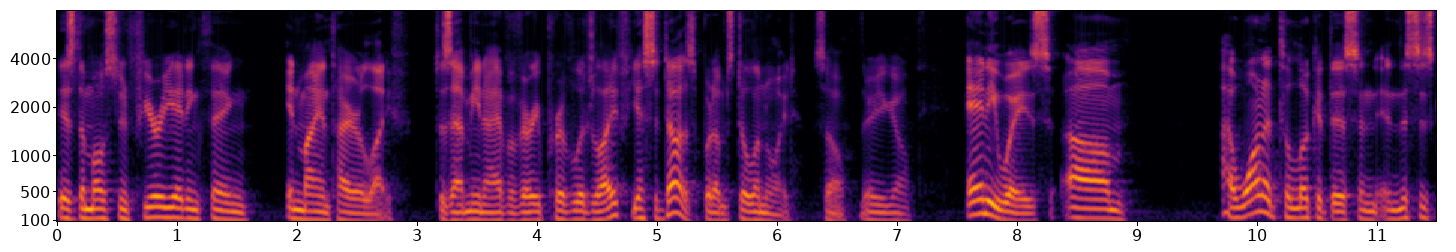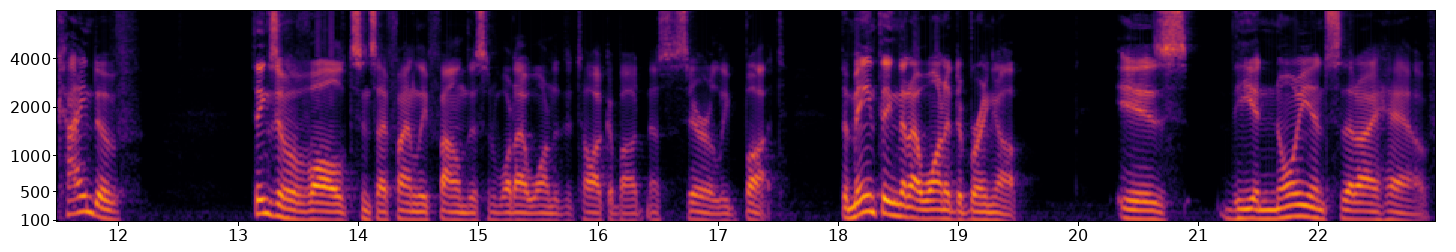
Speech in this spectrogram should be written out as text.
is the most infuriating thing in my entire life. Does that mean I have a very privileged life? Yes, it does, but I'm still annoyed. So there you go. Anyways, um, I wanted to look at this, and, and this is kind of things have evolved since I finally found this and what I wanted to talk about necessarily. But the main thing that I wanted to bring up is the annoyance that I have,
